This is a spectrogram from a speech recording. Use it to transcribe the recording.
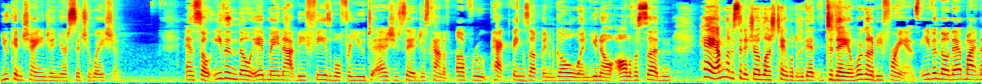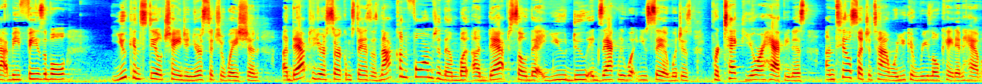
you can change in your situation. And so even though it may not be feasible for you to, as you said, just kind of uproot, pack things up and go and, you know, all of a sudden, hey, I'm going to sit at your lunch table today and we're going to be friends. Even though that might not be feasible, you can still change in your situation, adapt to your circumstances, not conform to them, but adapt so that you do exactly what you said, which is protect your happiness until such a time where you can relocate and have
